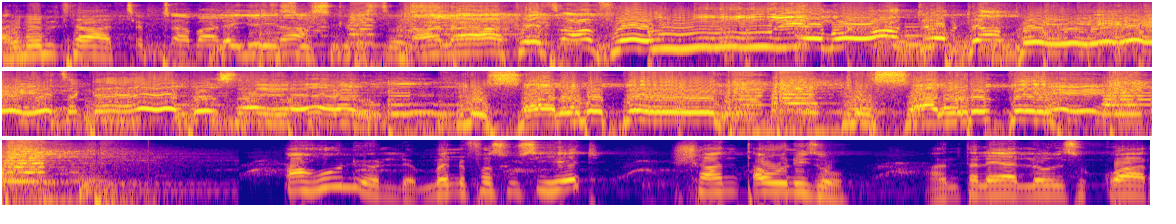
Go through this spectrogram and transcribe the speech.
እልልታ ጭብጨባ ለኢየሱስ ክርስቶስ ጠላት የጻፈው የሞት ደብዳቤ ተቀደሰው ደስ አለው ልቤ ደስ አለው ልቤ አሁን ይኸውልህ መንፈሱ ሲሄድ ሻንጣውን ይዞ አንተ ላይ ያለውን ስኳር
